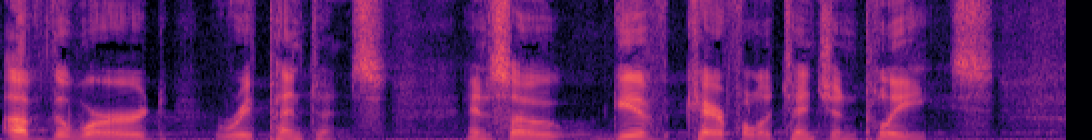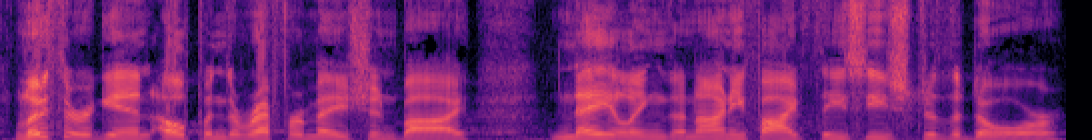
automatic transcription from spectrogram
of the word repentance. And so give careful attention, please. Luther again opened the Reformation by nailing the 95 Theses to the door,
